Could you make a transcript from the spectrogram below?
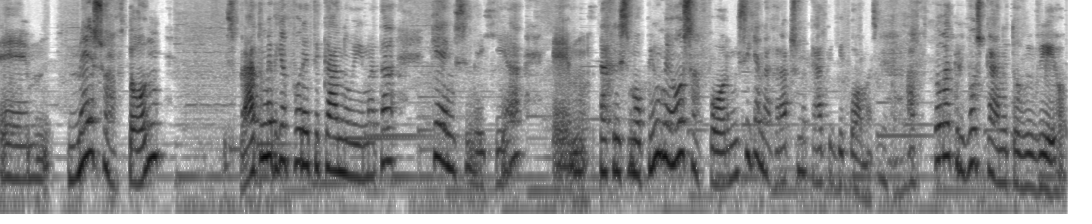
Ε, μέσω αυτών εισπράττουμε διαφορετικά νοήματα και εν συνεχεία τα χρησιμοποιούμε ως αφόρμηση για να γράψουμε κάτι δικό μας. Αυτό ακριβώς κάνει το βιβλίο.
